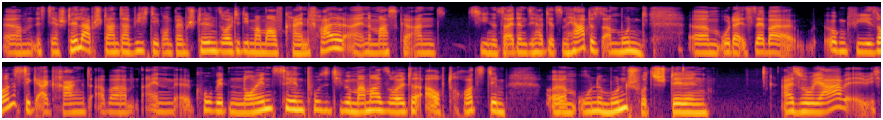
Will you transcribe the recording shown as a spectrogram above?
ähm, ist der Stillabstand da wichtig und beim Stillen sollte die Mama auf keinen Fall eine Maske anziehen ziehen. Es sei denn, sie hat jetzt einen Herpes am Mund ähm, oder ist selber irgendwie sonstig erkrankt. Aber eine äh, Covid-19-positive Mama sollte auch trotzdem ähm, ohne Mundschutz stillen. Also ja, ich,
